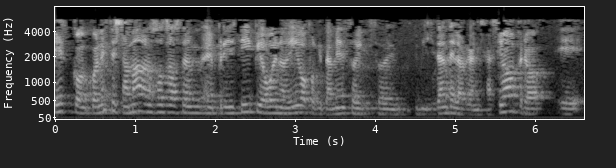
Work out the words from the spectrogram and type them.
es con, este llamado nosotros en, principio, bueno, digo porque también soy, soy militante de la organización, pero eh,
